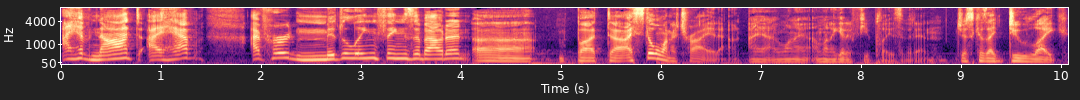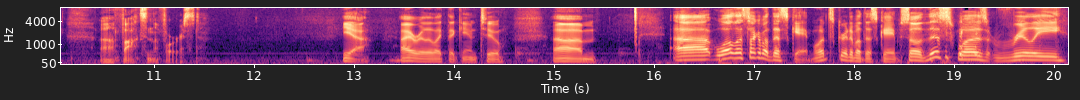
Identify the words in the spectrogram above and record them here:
I have not. I have. I've heard middling things about it, uh, but uh, I still want to try it out. I want to. I want to get a few plays of it in, just because I do like uh, Fox in the Forest. Yeah, I really like that game too. Um, uh, well, let's talk about this game. What's great about this game? So this was really,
